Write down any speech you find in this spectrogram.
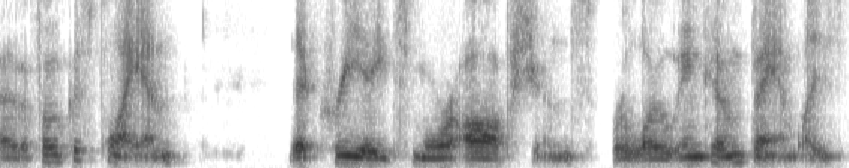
a focus plan that creates more options for low income families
